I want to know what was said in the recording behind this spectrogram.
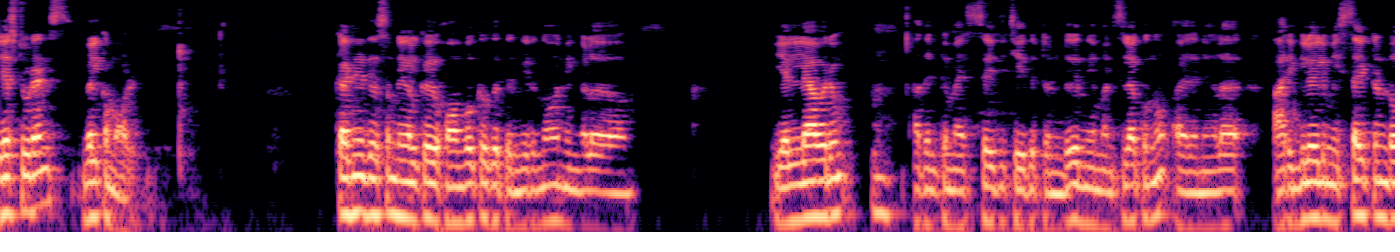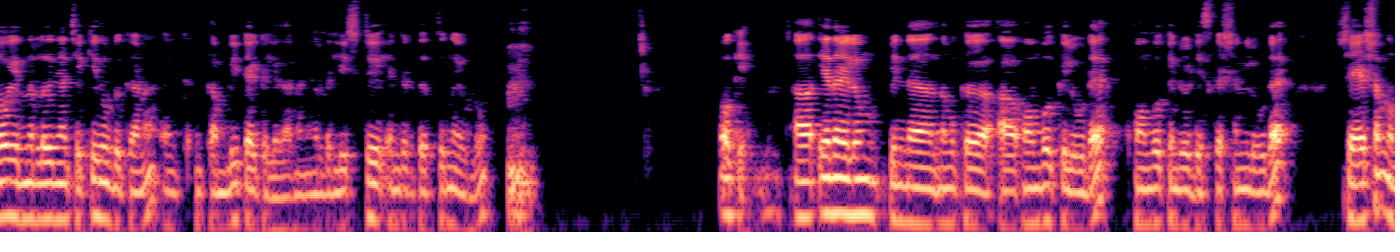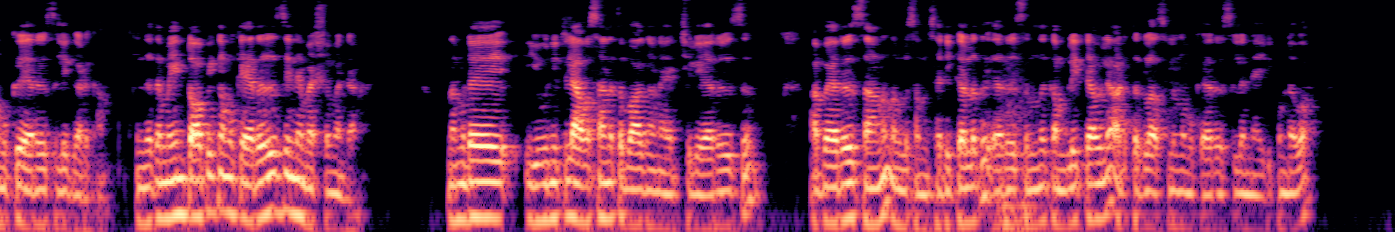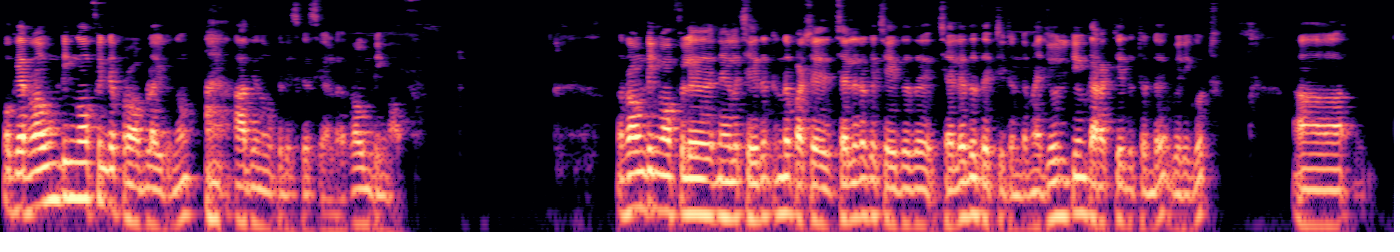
Dear students welcome all കഴിഞ്ഞ ദിവസം നിങ്ങൾക്ക് ഹോംവർക്ക് ഒക്കെ തന്നിരുന്നു. നിങ്ങൾ എല്ലാവരും അതെനിക്ക് മെസ്സേജ് ചെയ്തിട്ടുണ്ട് എന്ന് ഞാൻ മനസ്സിലാക്കുന്നു. അതിൽ നിങ്ങൾ ആരെങ്കിലും അതിൽ മിസ്സായിട്ടുണ്ടോ എന്നുള്ളത് ഞാൻ ചെക്ക് ചെയ്ത് കൊടുക്കുകയാണ് കംപ്ലീറ്റ് ആയിട്ടില്ല. കാരണം നിങ്ങളുടെ ലിസ്റ്റ് എന്റെ അടുത്ത് എത്തുന്നേ ഉള്ളൂ. ഓക്കെ ഏതായാലും പിന്നെ നമുക്ക് ആ ഹോംവർക്കിലൂടെ ഹോംവർക്കിന്റെ ഒരു ഡിസ്കഷനിലൂടെ ശേഷം നമുക്ക് എറേഴ്സിലേക്ക് കിടക്കാം. ഇന്നത്തെ മെയിൻ ടോപ്പിക് നമുക്ക് എറേഴ്സിന്റെ മെഷർമെന്റ് ആണ്. നമ്മുടെ യൂണിറ്റിലെ അവസാനത്തെ ഭാഗമാണ് ആക്ച്വലി എറേഴ്സ് അപ്പോൾ എറേഴ്സ് ആണ് നമ്മൾ സംസാരിക്കാനുള്ളത്. എറേഴ്സ് ഇന്ന് കംപ്ലീറ്റ് ആവില്ല. അടുത്ത ക്ലാസ്സിൽ നമുക്ക് എറേഴ്സിൽ തന്നെ ആയിരിക്കും ഉണ്ടാവുക. ഓക്കെ റൗണ്ടിങ് ഓഫിന്റെ പ്രോബ്ലം ആയിരുന്നു. ആദ്യം നമുക്ക് ഡിസ്കസ് ചെയ്യാനുള്ളത്. റൗണ്ടിങ് ഓഫ് റൗണ്ടിങ് ഓഫിൽ ഞങ്ങൾ ചെയ്തിട്ടുണ്ട്. പക്ഷേ ചിലരൊക്കെ ചെയ്തത് ചിലത് തെറ്റിയിട്ടുണ്ട്. മെജോറിറ്റിയും കറക്റ്റ് ചെയ്തിട്ടുണ്ട്. വെരി ഗുഡ്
